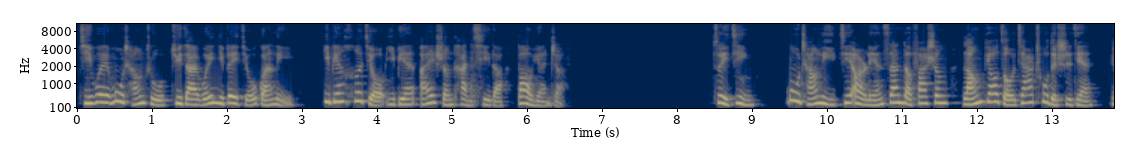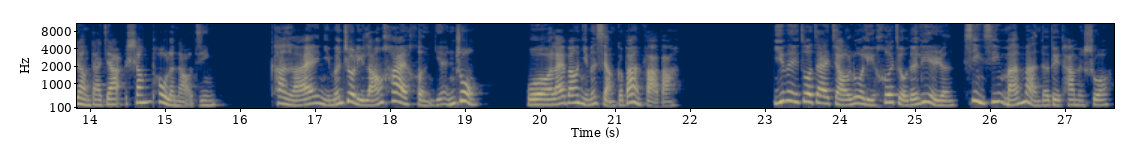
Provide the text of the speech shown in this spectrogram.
几位牧场主聚在维尼贝酒馆里，一边喝酒一边唉声叹气的抱怨着。最近。牧场里接二连三的发生狼叼走家畜的事件，让大家伤透了脑筋。看来你们这里狼害很严重，我来帮你们想个办法吧。一位坐在角落里喝酒的猎人信心满满的对他们说：“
